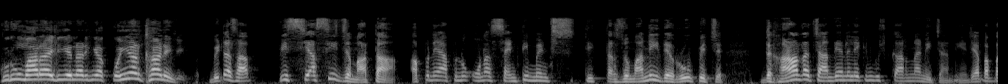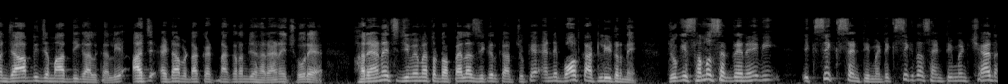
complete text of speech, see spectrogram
ਗੁਰੂ ਮਹਾਰਾਜ ਲਈ ਇਹਨਾਂ ਦੀਆਂ ਕੋਈ ਅਣਖਾਂ ਨਹੀਂ। ਬੇਟਾ ਸਾਹਿਬ, ਵੀ ਸਿਆਸੀ ਜਮਾਤਾਂ ਆਪਣੇ ਆਪ ਨੂੰ ਉਹਨਾਂ ਸੈਂਟੀਮੈਂਟਸ ਦੀ ਤਰਜਮਾਨੀ ਦੇ ਰੂਪ ਵਿੱਚ ਦਿਖਾਣਾ ਤਾਂ ਚਾਹੁੰਦੀਆਂ ਨੇ, ਲੇਕਿਨ ਕੁਝ ਕਰਨਾ ਨਹੀਂ ਚਾਹੁੰਦੀਆਂ। ਜੇ ਆਪਾਂ ਪੰਜਾਬ ਦੀ ਜਮਾਤ ਦੀ ਗੱਲ ਕਰ ਲਈਏ, ਅੱਜ ਐਡਾ ਵੱਡਾ ਘਟਨਾਕ੍ਰਮ ਜੇ ਹਰਿਆਣੇ 'ਚ ਹੋ ਰਿਹਾ ਹਰਿਆਣੇ 'ਚ ਜਿਵੇਂ ਮੈਂ ਤੁਹਾਡਾ ਪਹਿਲਾਂ ਜ਼ਿਕਰ ਕਰ ਚੁੱਕਿਆ ਐਨੇ ਬਹੁਤ ਘੱਟ ਲੀਡਰ ਨੇ, ਜੋ ਕਿ ਸਮਝ ਸਕਦੇ ਨੇ ਵੀ ਇੱਕ ਸਿੱਖ ਸੈਂਟੀਮੈਂਟ ਇੱਕ ਸਿੱਖ ਦਾ ਸੈਂਟੀਮੈਂਟ ਸ਼ਾਇਦ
